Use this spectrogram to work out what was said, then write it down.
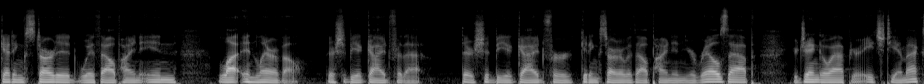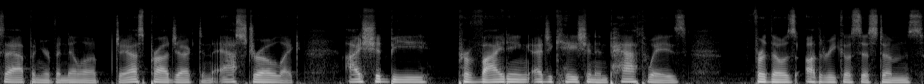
getting started with Alpine in La- in Laravel. There should be a guide for that. There should be a guide for getting started with Alpine in your Rails app, your Django app, your HTMX app, and your vanilla JS project and Astro. Like, I should be providing education and pathways for those other ecosystems.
